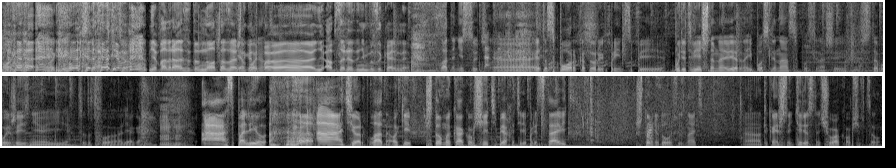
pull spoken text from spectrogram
Окей, все, все. Мне понравилась эта нота, знаешь, понял. типа, не- абсолютно не музыкальная. Ладно, не суть. Э, Это спор, который, в принципе, будет вечным, наверное, и после нас, после нашей с тобой жизни и тут фу, Олега. А, спалил. А, черт. Ладно, окей. Что мы, как вообще тебя хотели представить? Что мне удалось узнать? А, Ты, конечно, интересный чувак вообще в целом.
